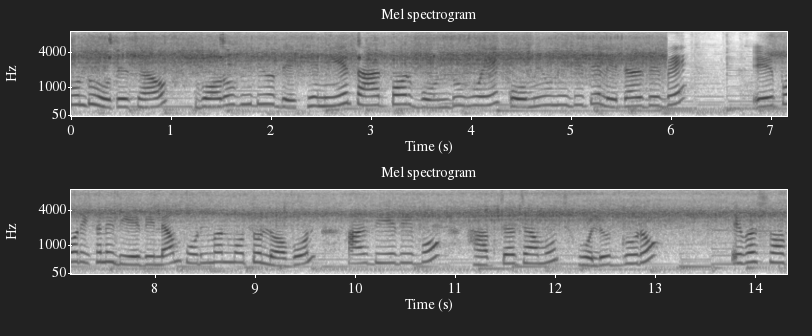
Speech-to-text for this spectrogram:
বন্ধু হতে চাও, বড় ভিডিও দেখে নিয়ে তারপর বন্ধু হয়ে কমিউনিটিতে লেটার দেবে। এরপর এখানে দিয়ে দিলাম পরিমাণ মতো লবণ আর দিয়ে দেব হাফ চা চামচ হলুদ গুঁড়ো। এবার সব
